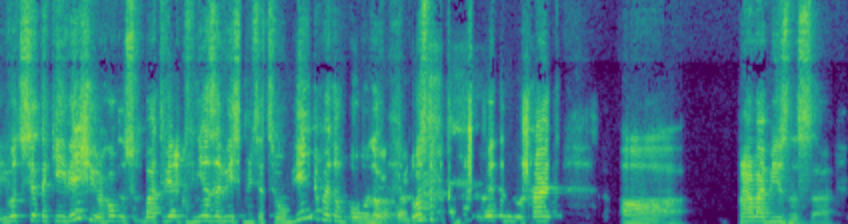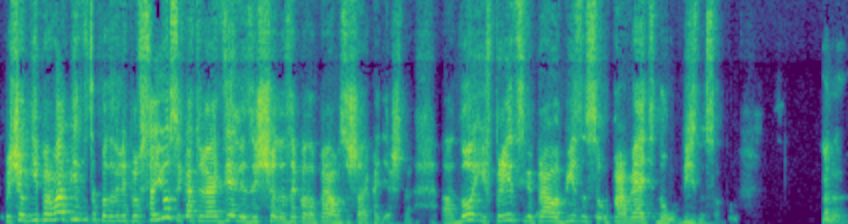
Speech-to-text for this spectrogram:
и вот все такие вещи Верховный суд бы отверг вне зависимости от своего мнения по этому поводу, просто потому что это нарушает права бизнеса. Причем не права бизнеса подавили профсоюзы, которые отдельно защищены законом права США, конечно, а, но и, в принципе, право бизнеса управлять, ну, бизнесом. Ну да.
